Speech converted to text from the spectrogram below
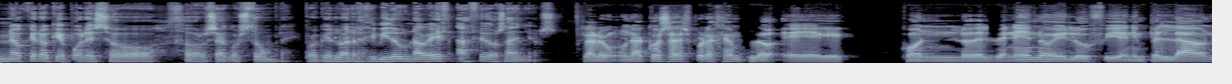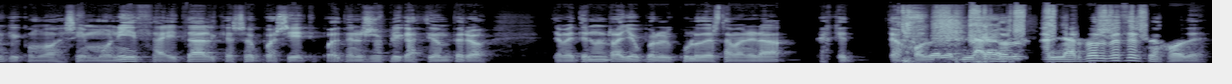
no creo que por eso Zoro se acostumbre, porque lo ha recibido una vez hace dos años. claro, una cosa es, por ejemplo, eh, con lo del veneno y Luffy en Impel Down, que como se inmuniza y tal, que eso pues sí, puede tener su explicación, pero te meten un rayo por el culo de esta manera, es que te jode, las, Claro. dos, las dos veces te jode.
